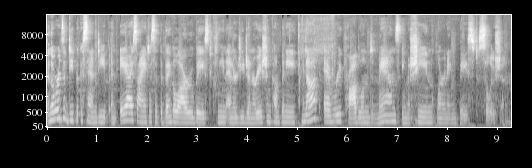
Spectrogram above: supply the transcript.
In the words of Deepika Sandeep, an AI scientist at the Bengaluru based clean energy generation company, not every problem demands a machine learning based solution.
